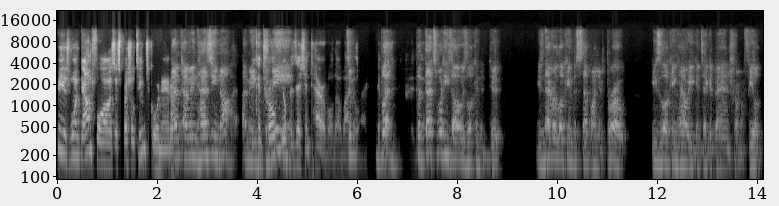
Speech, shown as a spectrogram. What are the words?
be his one downfall as a special teams coordinator. I, I mean, has he not? I mean, the control me- field position terrible though, by to- the way. but- that's what you're trying to But that's what he's always looking to do. He's never looking to step on your throat. He's looking how he can take advantage from a field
